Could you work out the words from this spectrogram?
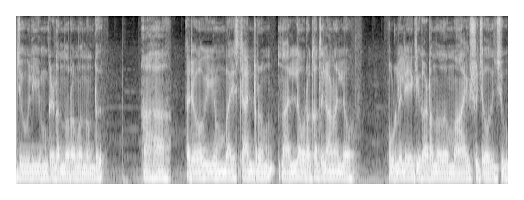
ജൂലിയും കിടന്നുറങ്ങുന്നുണ്ട്. ആഹാ രോഗിയും ബൈസ്റ്റാൻഡറും നല്ല ഉറക്കത്തിലാണല്ലോ. ഉള്ളിലേക്ക് കടന്നതും ആയുഷ് ചോദിച്ചു.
